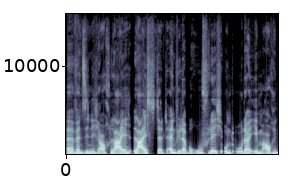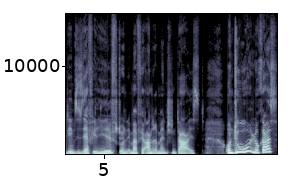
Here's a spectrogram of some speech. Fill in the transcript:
äh, wenn sie nicht auch leistet. Entweder beruflich und oder eben auch, indem sie sehr viel hilft und immer für andere Menschen da ist. Und du, Lukas?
